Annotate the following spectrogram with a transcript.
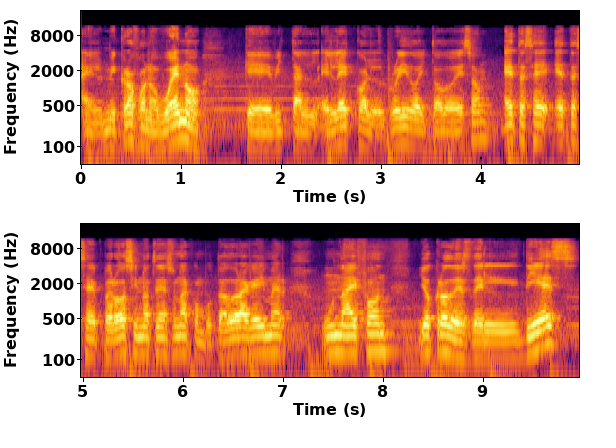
el micrófono bueno que evita el, eco, el ruido y todo eso, etc, etc. Pero si no tienes una computadora gamer, un iPhone, yo creo desde el 10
